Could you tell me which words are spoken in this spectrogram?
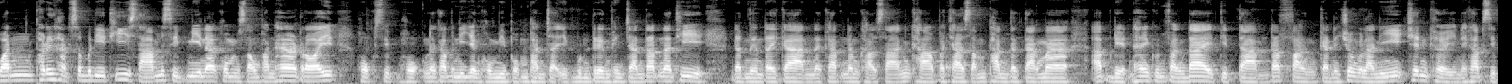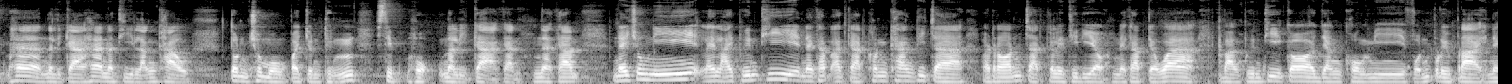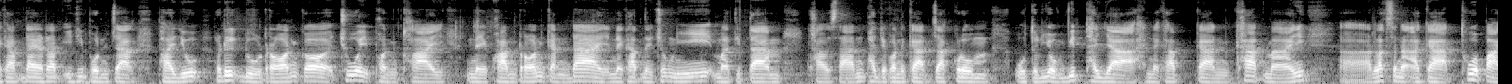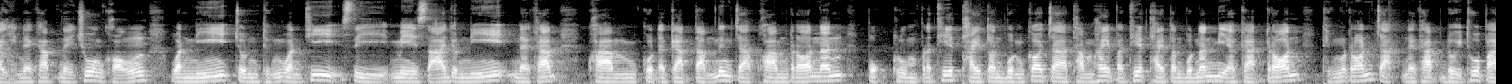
วันพฤหัสบดีที่ 30 มีนาคม 2566 นะครับวันนี้ยังคงมีผมพันจ่าเอกบุญเรืองเพ็งจันทร์รับหน้าที่ดำเนินรายการนะครับนำข่าวสารข่าวประชาสัมพันธ์ต่างๆ มาอัปเดตให้คุณฟังได้ติดตามรับฟังกันในช่วงเวลานี้ เช่นเคยนะครับ 15 นาฬิกา 5 นาทีหลังข่าว ต้นชั่วโมงไปจนถึง 16 นาฬิกากันนะครับ ในช่วงนี้หลายๆ พื้นที่นะครับอากาศค่อนข้างที่จะร้อนจัดกันเลยทีเดียวนะครับ แต่ว่าบางพื้นที่ก็ยังคงมีฝนโปรยปลายนะครับ ได้รับอิทธิพลจากพายุฤดูร้อนก็ช่วยผ่อนคลายในความร้อนกันได้นะครับ ในช่วงนี้มาติดตามข่าวสารพยากรณ์อากาศจากกรมอุตุนิยมวิทยานะครับ การคาดหมายลักษณะอากาศทั่วไปนะครับในช่วงของวันนี้จนถึงวันที่ 4 เมษายนนี้นะครับความกดอากาศต่ำเนื่องจากความร้อนนั้น ปกคลุมประเทศไทยตอนบนก็จะทำให้ประเทศไทยตอนบนนั้นมีอากาศร้อนถึงร้อนจัดนะครับ โดยทั่วไป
